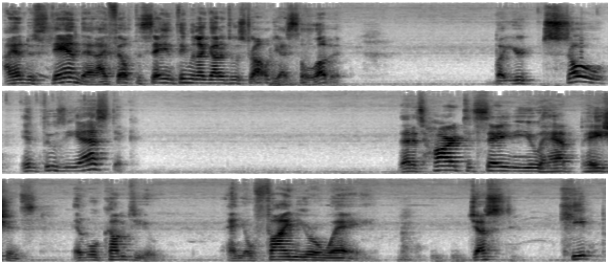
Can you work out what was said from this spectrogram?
I understand that. I felt the same thing when I got into astrology. I still love it. But you're so enthusiastic that it's hard to say to you, have patience. It will come to you and you'll find your way. Just keep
